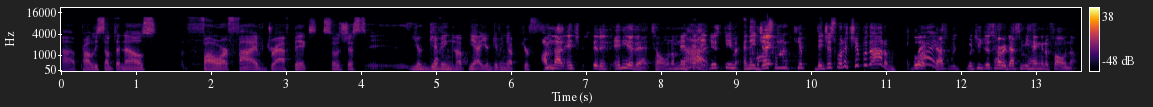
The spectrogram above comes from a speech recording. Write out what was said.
uh, probably something else, four or five draft picks. So it's just you're giving up. Yeah, you're giving up your. I'm not interested in any of that, Tone. I'm And, and not. they just came and they just want to chip. They just want to chip without him. Click. Why? That's what, what you just heard. That's me hanging the phone up.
